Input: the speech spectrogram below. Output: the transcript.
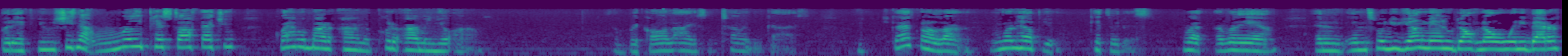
but if you she's not really pissed off at you, grab her by the arm and put her arm in your arm. Break all ice. I'm telling you guys. You guys gonna learn. I'm gonna help you get through this. Right, I really am. And and for you young men who don't know any better,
